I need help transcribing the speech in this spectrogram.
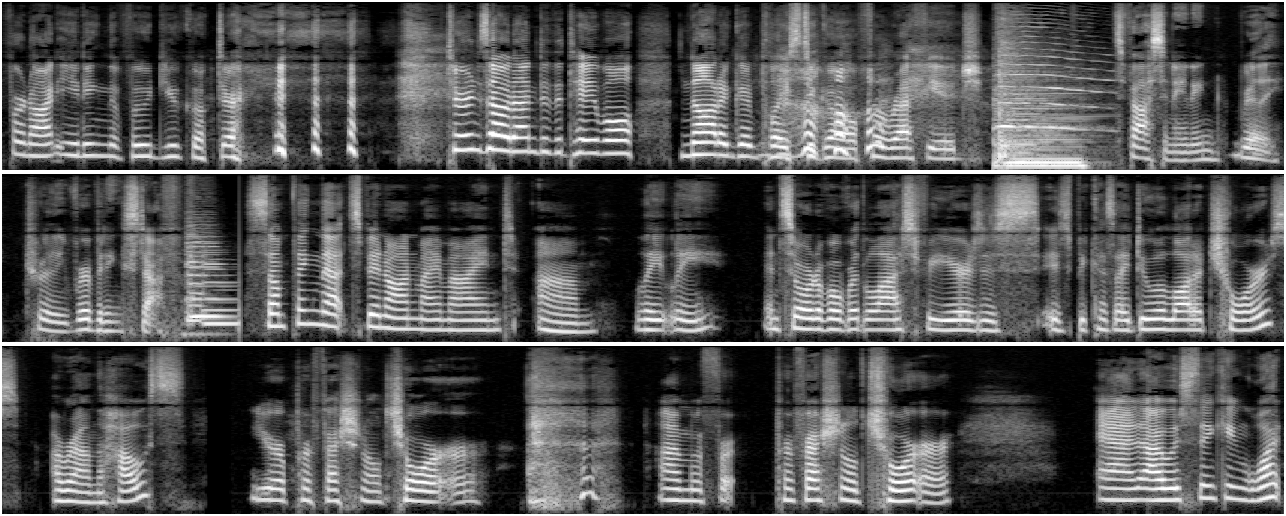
for not eating the food you cooked her. Turns out under the table, not a good place to go for refuge. It's fascinating, really, truly riveting stuff. Something that's been on my mind um, lately and sort of over the last few years is is because I do a lot of chores around the house. You're a professional chorer. I'm a fr- professional chorer. And I was thinking, what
